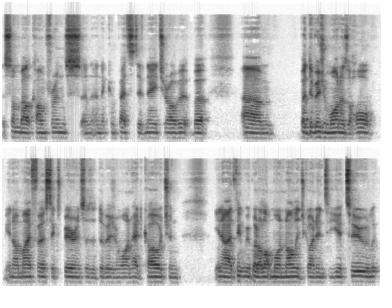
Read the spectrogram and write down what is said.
the Sunbelt Conference and, and the competitive nature of it, but um, but Division One as a whole. You know, my first experience as a Division One head coach, and you know, I think we've got a lot more knowledge going into year two, a little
